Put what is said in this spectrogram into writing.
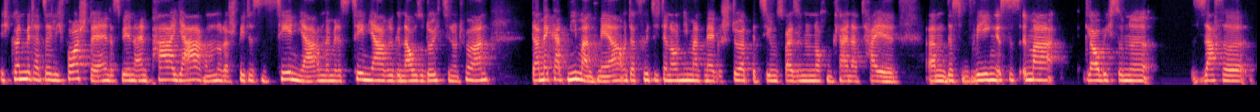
ich könnte mir tatsächlich vorstellen, dass wir in ein paar Jahren oder spätestens zehn Jahren, wenn wir das zehn Jahre genauso durchziehen und hören, da meckert niemand mehr und da fühlt sich dann auch niemand mehr gestört, beziehungsweise nur noch ein kleiner Teil. Ähm, deswegen ist es immer, glaube ich, so eine Sache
